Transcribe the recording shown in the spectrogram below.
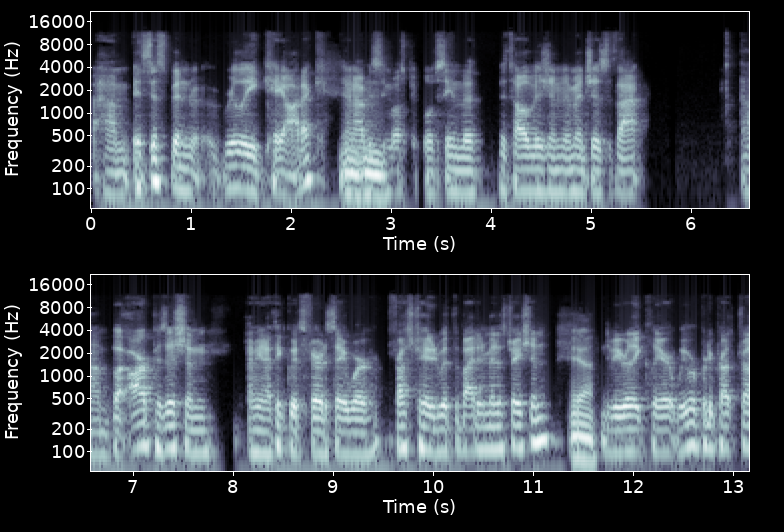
Um, it's just been really chaotic, and mm-hmm. obviously most people have seen the the television images of that. Um, but our position, I mean, I think it's fair to say we're frustrated with the Biden administration. Yeah. To be really clear, we were pretty pr-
